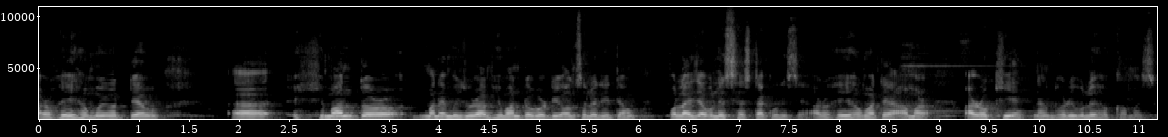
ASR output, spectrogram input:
আৰু সেই সময়ত তেওঁ সীমান্তৰ মানে মিজোৰাম সীমান্তৱৰ্তী অঞ্চলেদি তেওঁ পলাই যাবলৈ চেষ্টা কৰিছে। আৰু সেই সময়তে আমাৰ আৰক্ষীয়ে তেওঁক ধৰিবলৈ সক্ষম হৈছে।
